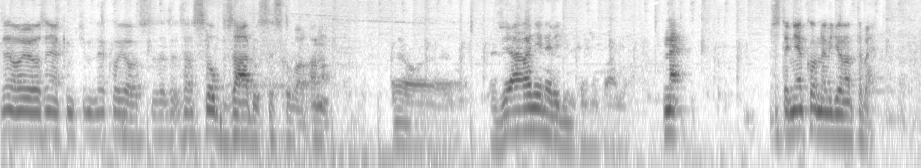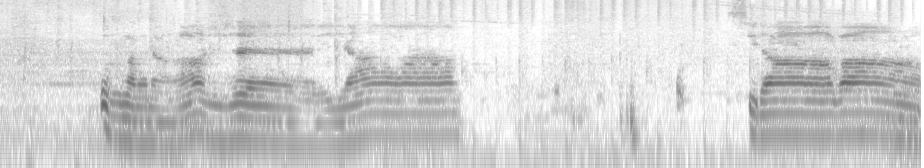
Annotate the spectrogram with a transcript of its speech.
no jo, za nějakým tím, jako jo, za, za sloup vzadu se schoval, ano. Jo, jo, jo. Takže já ani nevidím každopádně. Ne. Stejně jako neviděl na tebe. To znamená, že já si dávám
